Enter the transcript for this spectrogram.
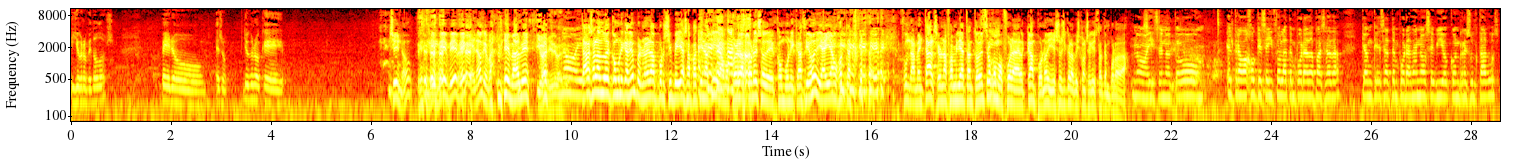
y yo creo que todos, pero eso, yo creo que Sí, ¿no? Bien, bien, bien, que no, que más bien, más bien. Iba bien, iba bien. No, y- Estabas hablando de comunicación, pero no era por si veías a Patín aquí, a lo mejor era por eso de comunicación y ahí a lo mejor te- fundamental ser una familia tanto dentro Sí. como fuera del campo, ¿no? Y eso sí que lo habéis conseguido esta temporada. No, y se notó el trabajo que se hizo la temporada pasada, que aunque esa temporada no se vio con resultados,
